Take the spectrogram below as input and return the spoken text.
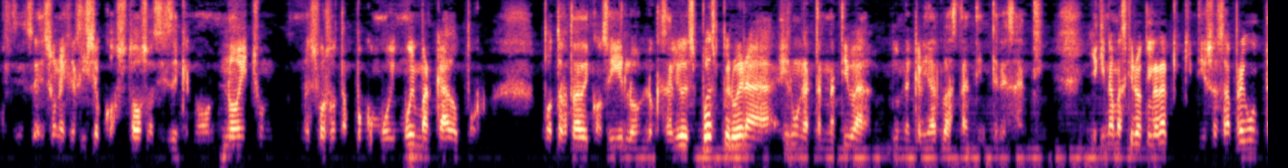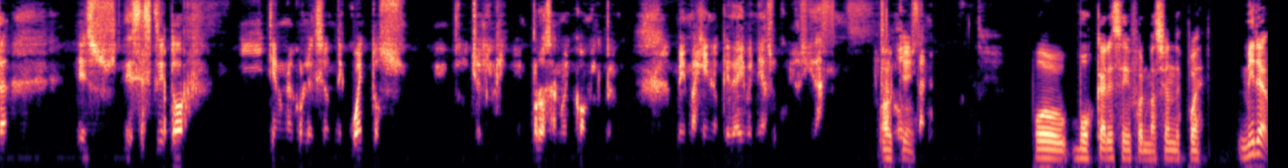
es, es, un ejercicio costoso, así es de que no, no he hecho un, un esfuerzo tampoco muy, muy marcado por, por tratar de conseguir lo, lo, que salió después, pero era, era una alternativa de una calidad bastante interesante. Y aquí nada más quiero aclarar que quien hizo esa pregunta es, es escritor y tiene una colección de cuentos de lucha libre, en prosa, no en cómic, pero me imagino que de ahí venía su curiosidad. Ok. Puedo buscar esa información después. Mira,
